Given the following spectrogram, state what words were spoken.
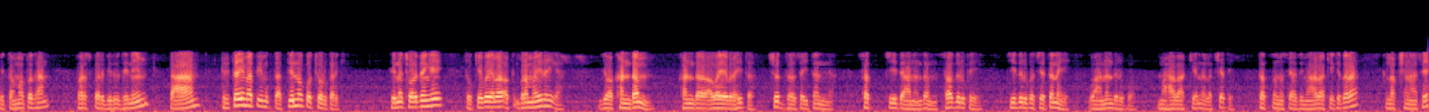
कोई तम प्रधान, परस्पर विरोधी नहीं, ताम तृतय में मुक्ता, तीनों को छोड़ करके। तीनों छोड़ देंगे तो केवल ब्रह्म ही रहेगा। जो अखंडम खंड अवयव रहित शुद्ध चैतन्य सच्चिद आनंदम सदरूप चिद रूप चेतन है वो आनंद रूप, महावाक्य न लक्ष्य थे तत्व से आदि महावाक्य के द्वारा लक्षणा से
